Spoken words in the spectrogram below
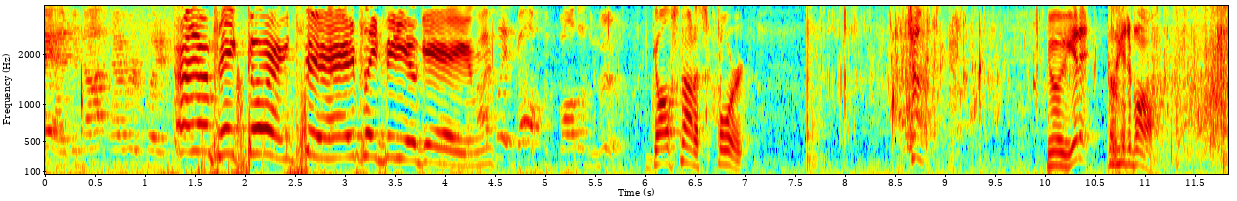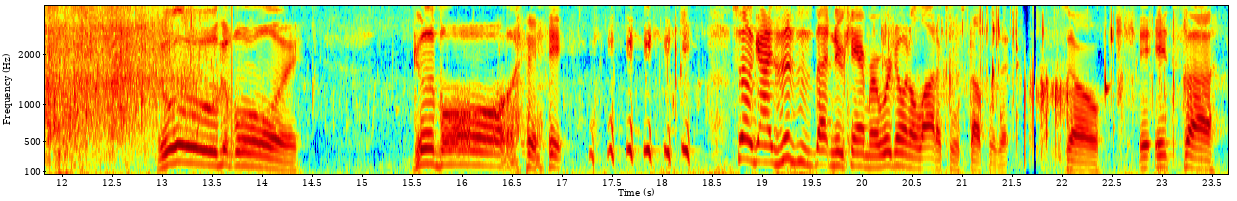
Hey, I did not ever play. I don't play cards. I played video games. I games. played golf, but the ball doesn't move. Golf's not a sport. Chunk. You want to get it? Go get the ball. Ooh, good boy. Good boy. so, guys, this is that new camera. We're doing a lot of cool stuff with it. So, it, it's uh.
